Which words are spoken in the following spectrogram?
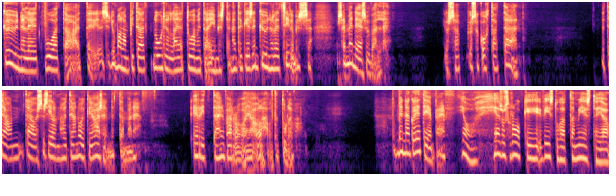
kyyneleet vuotaa. Että Jumalan pitää nuhdella ja tuomita ihmistä. Hän tekee sen kyyneleet silmissä. Se menee syvälle jos sä, jos sä kohtaat tämän. Ja tämä on, tämä olisi se sielunhoitajan oikea asenne, tämmöinen erittäin varova ja alhaalta tuleva. Mutta mennäänkö eteenpäin? Joo, Jeesus ruokkii 5000 miestä ja,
